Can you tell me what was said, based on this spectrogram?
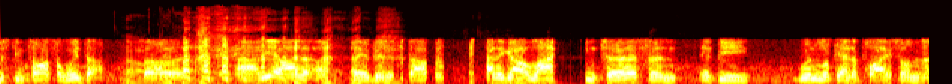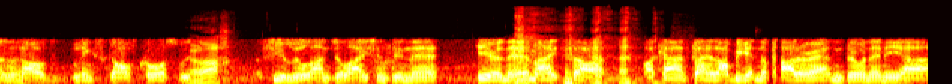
just in time for winter. Oh. So uh, yeah, I had a, fair bit of stuff. Had to go lay some turf and it'd be wouldn't look out of place on an old links golf course with Oh. a few little undulations in there here and there, mate. So I, I can't say that I'll be getting the putter out and doing any uh,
